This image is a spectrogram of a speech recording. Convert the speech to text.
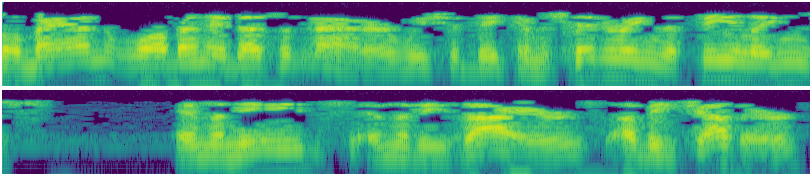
So man, woman, it doesn't matter. We should be considering the feelings and the needs and the desires of each other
